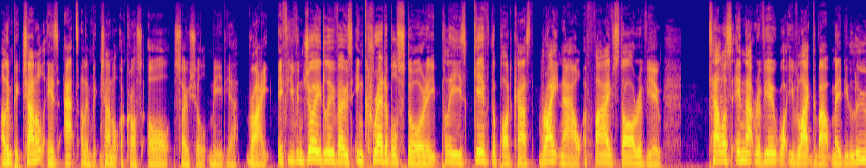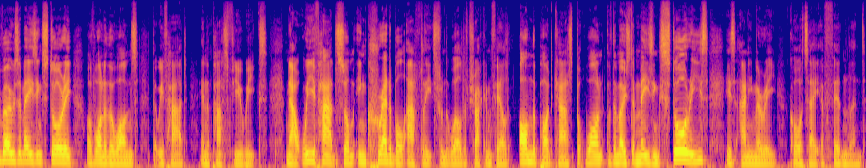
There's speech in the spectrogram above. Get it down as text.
Olympic Channel is at Olympic Channel across all social media. Right. If you've enjoyed Luvo's incredible story, please give the podcast right now a five star review. Tell us in that review what you've liked about maybe Luvo's amazing story of one of the ones that we've had in the past few weeks. Now, we've had some incredible athletes from the world of track and field on the podcast, but one of the most amazing stories is Annie Marie Corte of Finland.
